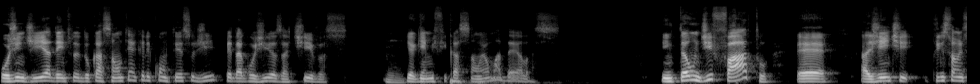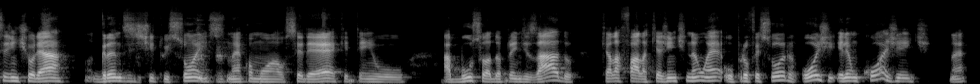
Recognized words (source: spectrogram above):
Hoje em dia, dentro da educação, tem aquele contexto de pedagogias ativas. Hum. E a gamificação é uma delas. Então, de fato, é, a gente, principalmente se a gente olhar grandes instituições, né, como a OCDE, que tem o, a bússola do aprendizado, que ela fala que a gente não é, o professor, hoje, ele é um coagente, né?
